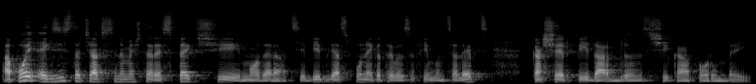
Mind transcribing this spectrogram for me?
Apoi există ceea ce se numește respect și moderație. Biblia spune că trebuie să fim înțelepți ca șerpii, dar blânzi și ca porumbei.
